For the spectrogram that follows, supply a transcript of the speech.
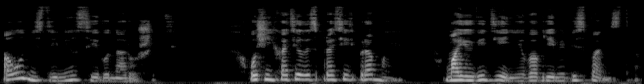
а он не стремился его нарушить. Очень хотелось спросить про Мэя, мое видение во время беспамятства.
